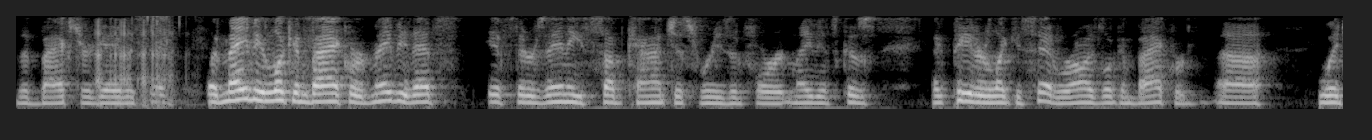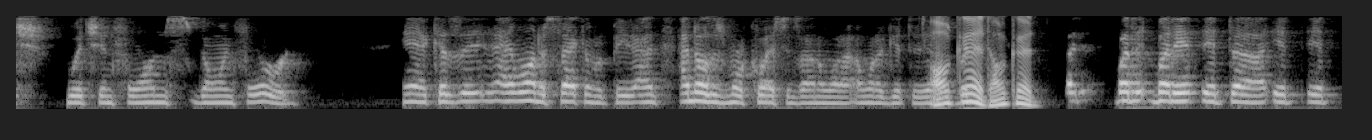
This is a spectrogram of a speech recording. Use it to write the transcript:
that Baxter gave us. but maybe looking backward, maybe that's if there's any subconscious reason for it. Maybe it's because like Peter, like you said, we're always looking backward. Uh, which which informs going forward. Yeah, because I want a second with Peter. I, I know there's more questions. I don't want to. I want to get to this. All good. But, all good. But but it, but it it uh, it it.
